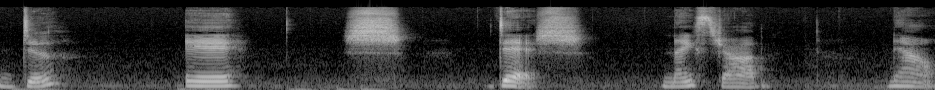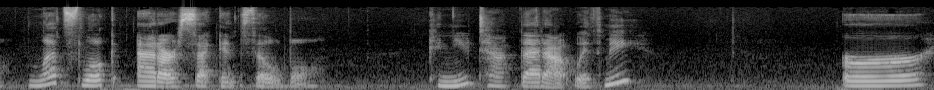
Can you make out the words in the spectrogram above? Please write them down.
d, e, sh, dish. Nice job. Now, let's look at our second syllable. Can you tap that out with me? Er,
